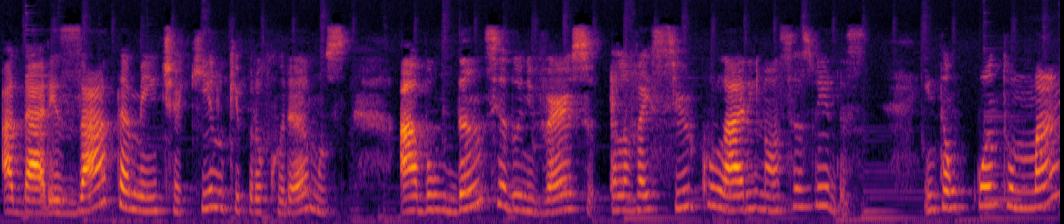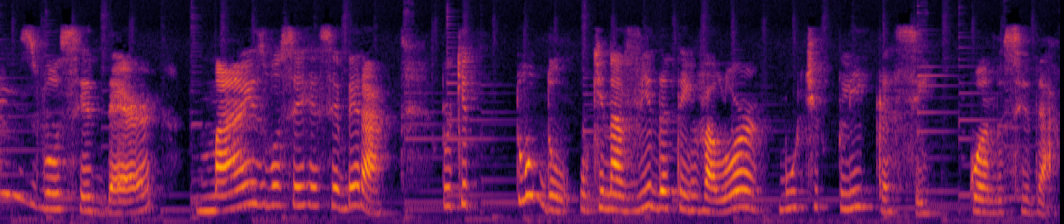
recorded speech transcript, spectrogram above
a dar exatamente aquilo que procuramos, a abundância do universo ela vai circular em nossas vidas. Então, quanto mais você der, mais você receberá. Porque tudo o que na vida tem valor multiplica-se quando se dá.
